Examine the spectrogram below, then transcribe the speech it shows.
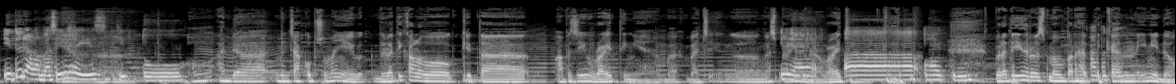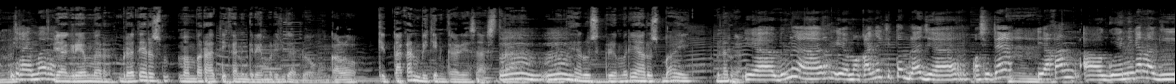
itu dalam bahasa Iya. Inggris gitu. Oh, ada mencakup semuanya ya. Berarti kalau kita apa sih writing ya, ba- baca nge-spelling Iya, ya, writing. eh, writing. Berarti harus memperhatikan ini dong. Grammar. Ya grammar. Berarti harus memperhatikan grammar juga dong. Kalau kita kan bikin karya sastra, Hmm, berarti harus grammarnya harus baik, benar nggak? Ya benar, ya makanya kita belajar. Maksudnya Hmm. ya kan uh, gue ini kan lagi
